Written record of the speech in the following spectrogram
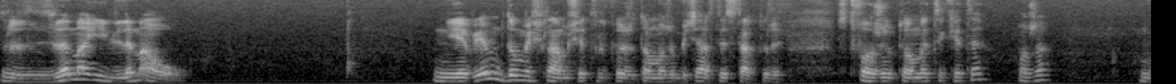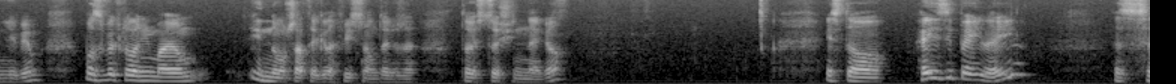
z Lema i Lemał. Nie wiem, domyślam się tylko, że to może być artysta, który stworzył tą etykietę, może? Nie wiem, bo zwykle oni mają inną szatę graficzną, także to jest coś innego. Jest to Hazy Pale Ale z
